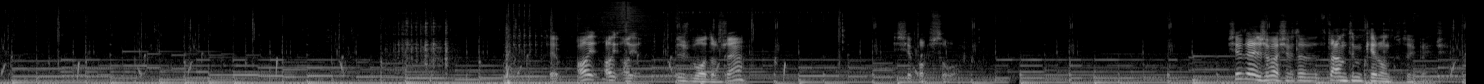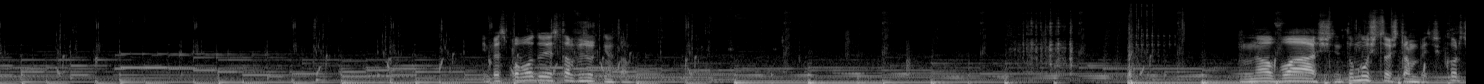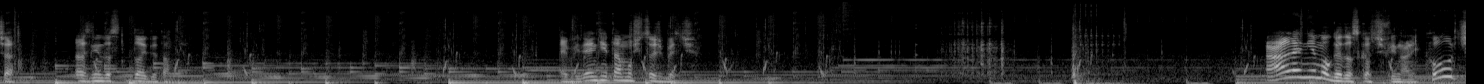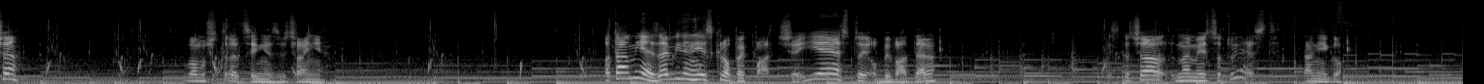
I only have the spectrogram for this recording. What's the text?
Ty- Oj, oj, oj. Już było dobrze. I się popsuło. Się wydaje, że właśnie w, te, w tamtym kierunku coś będzie. I bez powodu jest ta wyrzutnia tam. No właśnie, tu musi coś tam być. Kurczę, teraz nie dojdę tam. Ewidentnie tam musi coś być. Ale nie mogę doskoczyć finalnie. Kurczę. Chyba muszę tradycyjnie, zwyczajnie. O tam jest, ewidentnie jest kropek, patrzcie. Jest tutaj obywatel. Tylko trzeba namierzyć co tu jest dla niego.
